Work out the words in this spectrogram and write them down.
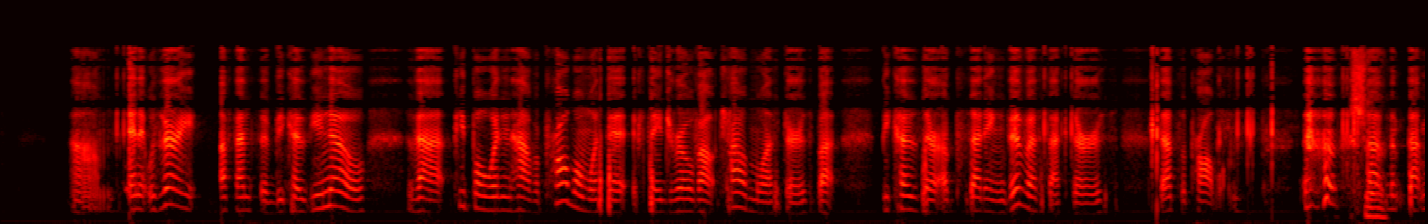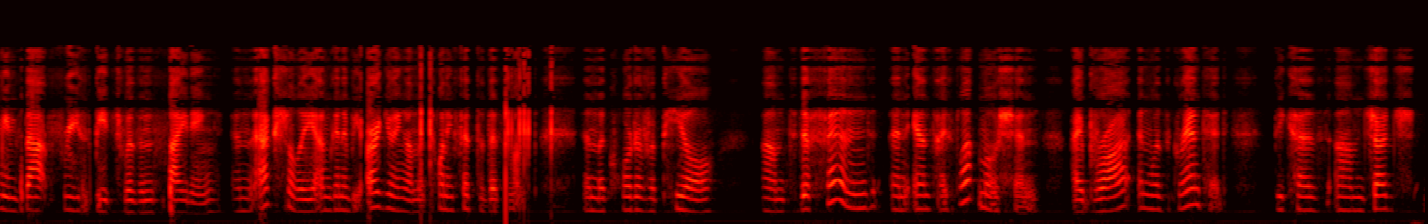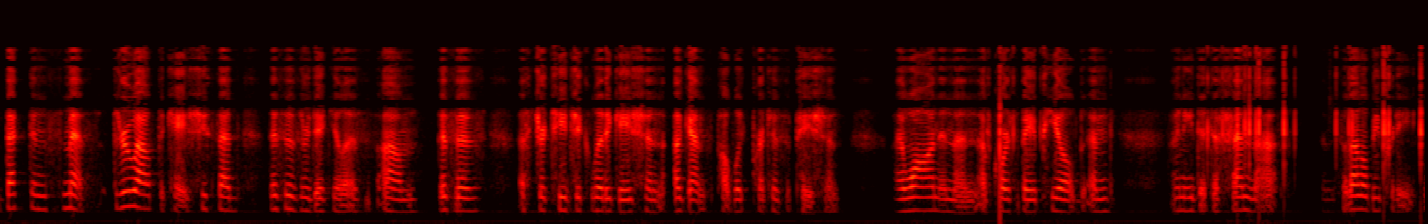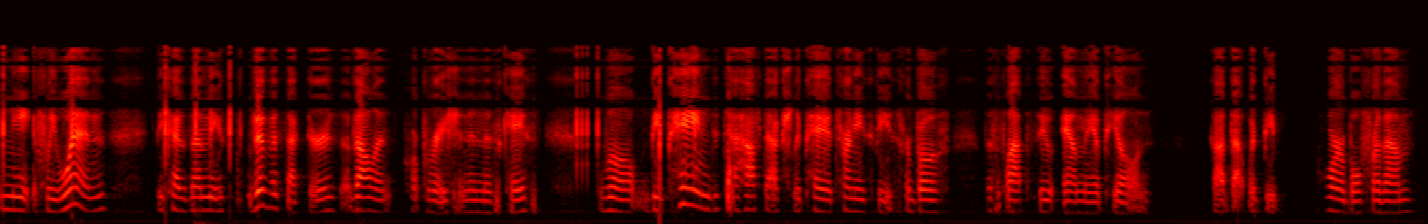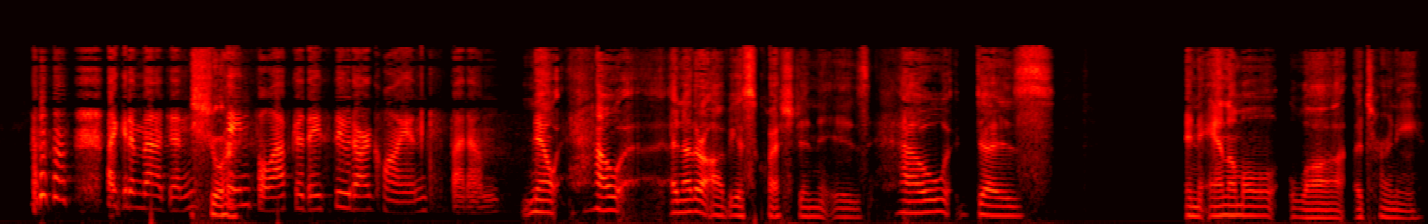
Um, and it was very offensive because you know that people wouldn't have a problem with it if they drove out child molesters, but because they're upsetting vivisectors, that's a problem. Sure. that, that means that free speech was inciting. And actually, I'm going to be arguing on the 25th of this month in the Court of Appeal um, to defend an anti-SLAPP motion I brought and was granted because um, Judge Beckton Smith threw out the case. She said, this is ridiculous. Um, this is a strategic litigation against public participation. I won, and then, of course, they appealed, and I need to defend that. And so that'll be pretty neat if we win, because then these vivisectors, Valent Corporation in this case, will be pained to have to actually pay attorney's fees for both the SLAPP suit and the appeal. And God, that would be horrible for them. I could imagine. Sure. Painful after they sued our clients, but um. Now, how? Another obvious question is how does an animal law attorney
